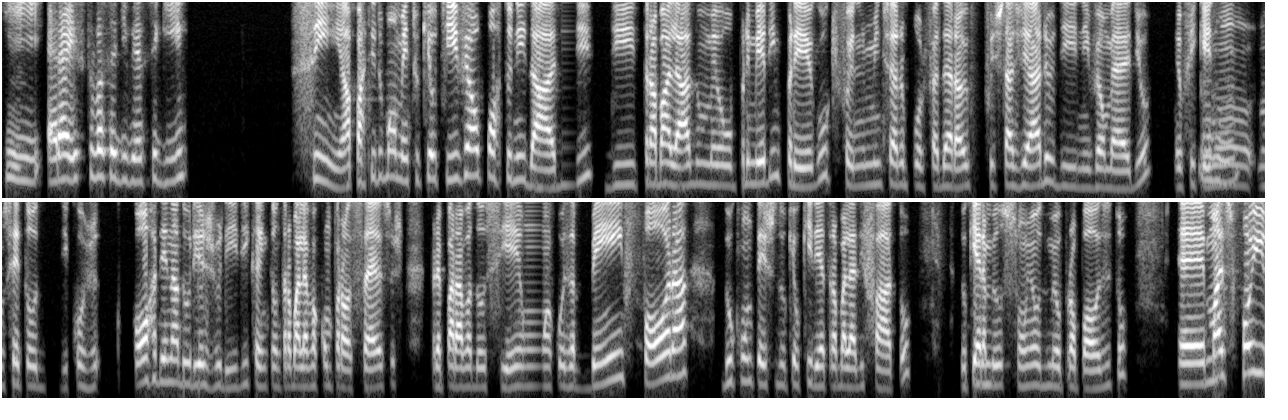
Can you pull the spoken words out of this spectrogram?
que era isso que você devia seguir? Sim, a partir do momento que eu tive a oportunidade de trabalhar no meu primeiro emprego, que foi no Ministério Público Federal, eu fui estagiário de nível médio, eu fiquei uhum. num, setor de coordenadoria jurídica, então trabalhava com processos, preparava dossiê, uma coisa bem fora do contexto do que eu queria trabalhar de fato, do que era meu sonho, do meu propósito. É, mas foi,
